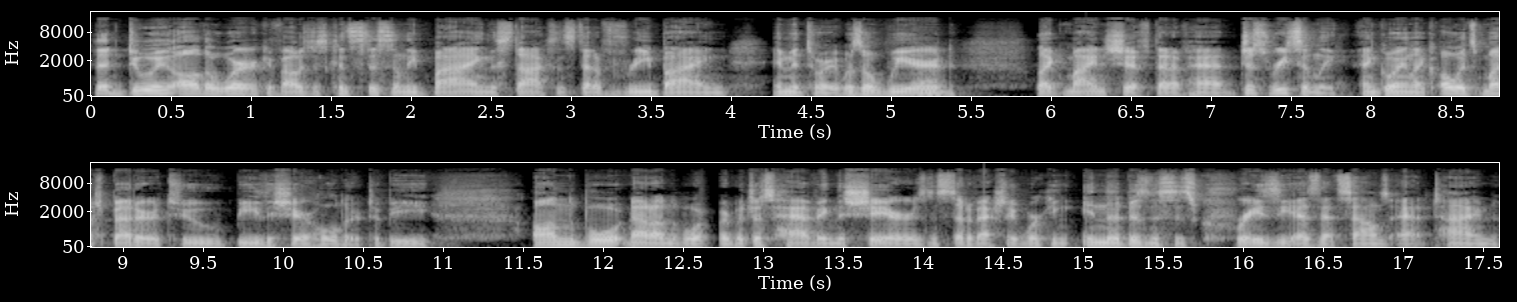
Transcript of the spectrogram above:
than doing all the work if I was just consistently buying the stocks instead of rebuying inventory. It was a weird yeah. like mind shift that I've had just recently and going like, oh, it's much better to be the shareholder, to be on the board, not on the board, but just having the shares instead of actually working in the business, is crazy as that sounds at time.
